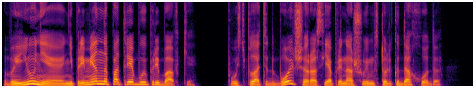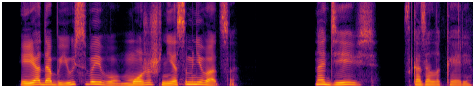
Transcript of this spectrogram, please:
«В июне непременно потребую прибавки. Пусть платят больше, раз я приношу им столько дохода. И я добьюсь своего, можешь не сомневаться». «Надеюсь», — сказала Кэрри.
